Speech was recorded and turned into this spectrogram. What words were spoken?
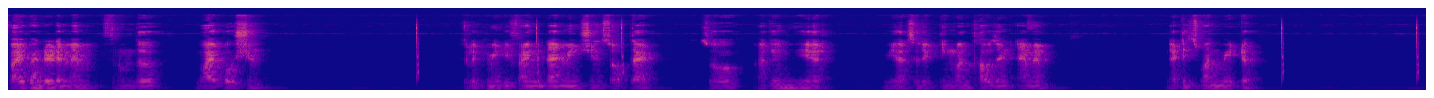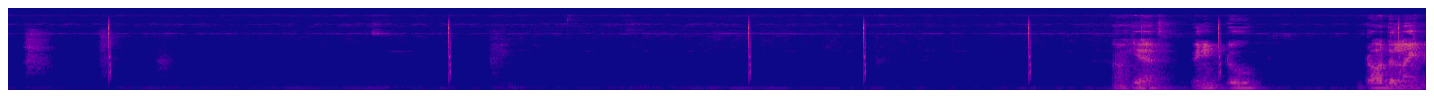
500 mm from the y portion. So let me define the dimensions of that. So again here we are selecting 1000 mm. That is 1 meter here. We need to draw the line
